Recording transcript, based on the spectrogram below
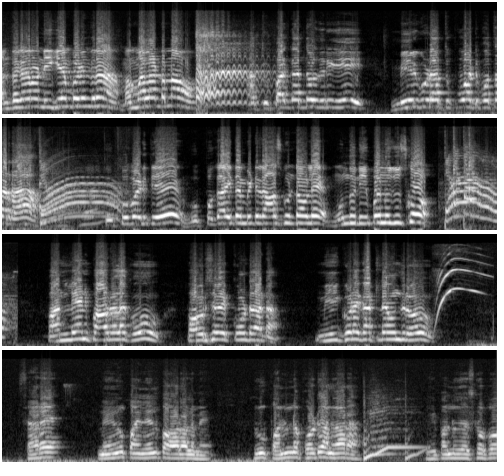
అంతగానో నీకేం పడిందిరా? మమ్మల్ని అంటున్నావు. ఆ తుపాకంతో తిరిగి మీరు కూడా తుప్పు పట్టిపోతారా తుప్పు పడితే ఉప్పు కాగితం పెట్టి రాసుకుంటాంలే. ముందు నీ పన్ను చూసుకో. పని లేని పౌరులకు పౌరుషం ఎక్కువ ఉంటుందట. మీకు కూడా గట్లే ఉందిరు. సరే మేము పని లేని పౌరాలమే నువ్వు పనున్న పోటు అనగారా? నీ పన్ను చేసుకోపో.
